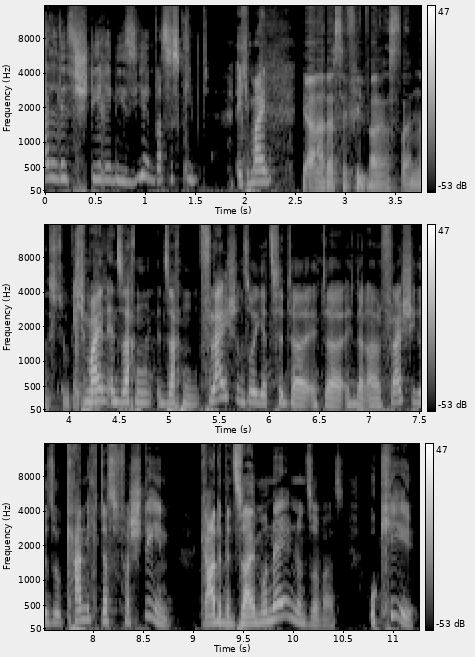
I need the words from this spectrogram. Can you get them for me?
alles sterilisieren, was es gibt. Ich meine, Ja, da ist ja viel Wahres dran, das stimmt. ich meine in Sachen in Sachen Fleisch und so jetzt hinter hinter hinter Fleischige so kann ich das verstehen, gerade mit Salmonellen und sowas. Okay.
